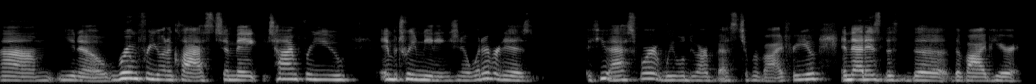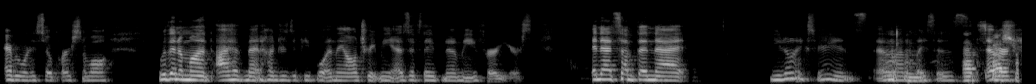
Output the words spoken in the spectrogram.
um, you know, room for you in a class, to make time for you in between meetings, you know, whatever it is. If you ask for it, we will do our best to provide for you. And that is the the the vibe here. Everyone is so personable. Within a month, I have met hundreds of people and they all treat me as if they've known me for years. And that's something that you don't experience at a lot of places. That's ever. special.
